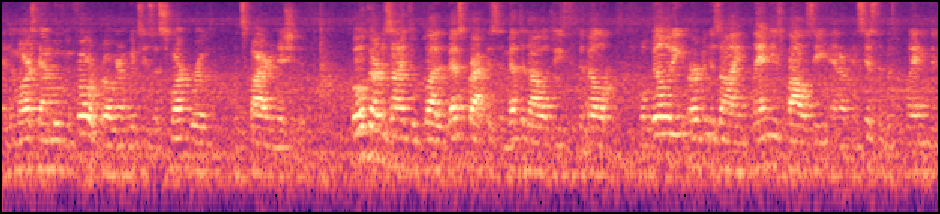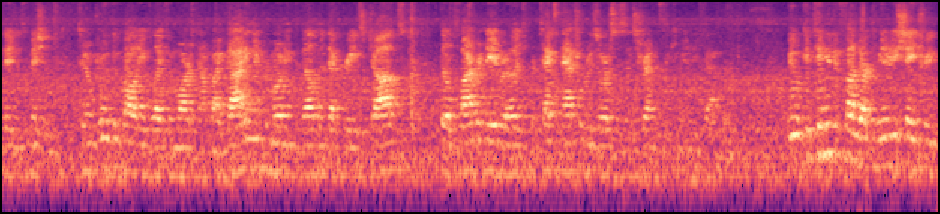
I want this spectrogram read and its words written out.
and the Morristown Moving Forward program, which is a smart growth inspired initiative. Both are designed to apply the best practices and methodologies to develop mobility, urban design, land use policy, and are consistent with the planning division's mission to improve the quality of life in Morristown by guiding and promoting development that creates jobs, builds vibrant neighborhoods, protects natural resources, and strengthens the community fabric. We will continue to fund our community shade tree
